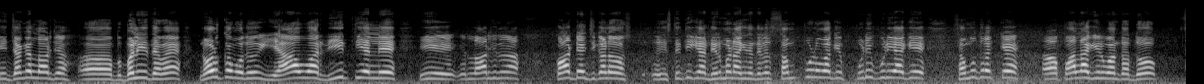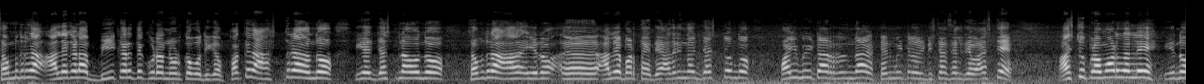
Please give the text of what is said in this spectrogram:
ಈ ಜಂಗಲ್ ಲಾಡ್ಜ್ ಬಳಿ ಇದ್ದೇವೆ. ನೋಡ್ಕೋಬೋದು ಯಾವ ರೀತಿಯಲ್ಲಿ ಈ ಲಾಡ್ಜಿನ ಕಾಟೇಜ್ಗಳು ಸ್ಥಿತಿಗೆ ನಿರ್ಮಾಣ ಆಗಿದೆ ಅಂತ ಹೇಳಿ ಸಂಪೂರ್ಣವಾಗಿ ಪುಡಿ ಪುಡಿಯಾಗಿ ಸಮುದ್ರಕ್ಕೆ ಪಾಲಾಗಿರುವಂಥದ್ದು. ಸಮುದ್ರದ ಅಲೆಗಳ ಭೀಕರತೆ ಕೂಡ ನೋಡ್ಕೋಬೋದು. ಈಗ ಪಕ್ಕದ ಹತ್ತಿರ ಒಂದು, ಈಗ ಜಸ್ಟ್ ನಾವೊಂದು ಸಮುದ್ರ ಏನು ಅಲೆ ಬರ್ತಾ ಇದೆ. ಅದರಿಂದ ಜಸ್ಟ್ ಒಂದು ಫೈವ್ ಮೀಟರಿಂದ ಟೆನ್ ಮೀಟರ್ ಡಿಸ್ಟೆನ್ಸಲ್ಲಿದ್ದೇವೆ ಅಷ್ಟೇ, ಅಷ್ಟು ಪ್ರಮಾಣದಲ್ಲಿ ಏನು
